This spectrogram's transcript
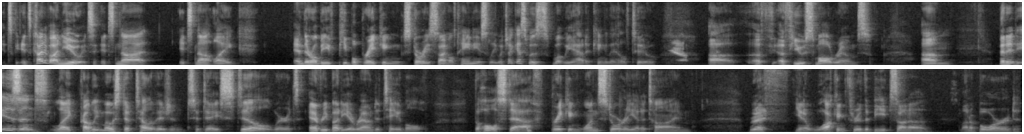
it's it's kind of on you. It's it's not it's not like and there will be people breaking stories simultaneously, which I guess was what we had at King of the Hill too. Yeah. Uh, a, f- a few small rooms. Um, but it isn't like probably most of television today still where it's everybody around a table the whole staff breaking one story at a time with right. you know walking through the beats on a on a board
